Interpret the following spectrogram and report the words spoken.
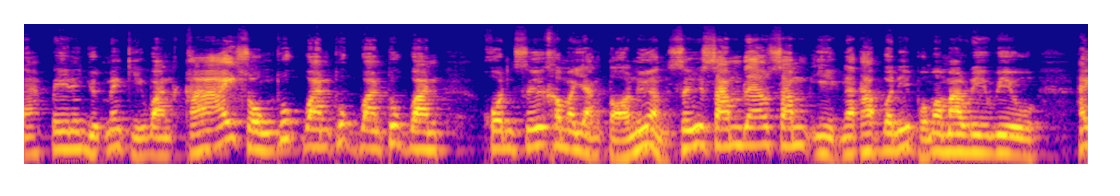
นะปีหนึ่งหยุดไม่กี่วันขายส่งทุกวันทุกวันทุกวัน คนซื้อเข้ามาอย่างต่อเนื่อง ซื้อซ้ำแล้วซ้ำอีกนะครับ วันนี้ผมเอามารีวิว ให้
